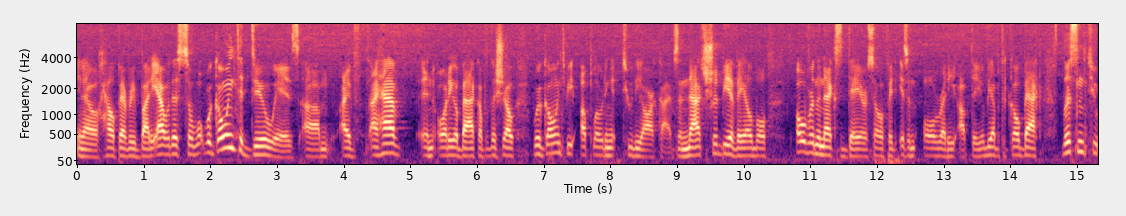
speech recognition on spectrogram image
you know, help everybody out with this. So what we're going to do is, um, I've I have an audio backup of the show. We're going to be uploading it to the archives, and that should be available over the next day or so if it isn't already up there. You'll be able to go back, listen to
